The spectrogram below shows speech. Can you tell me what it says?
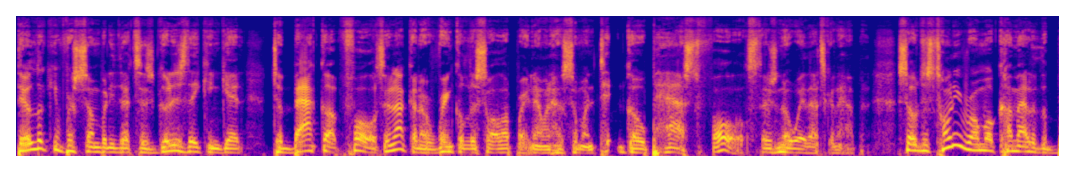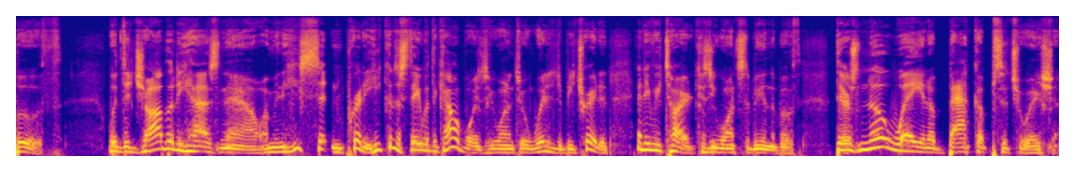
They're looking for somebody that's as good as they can get to back up Foles. They're not going to wrinkle this all up right now and have someone t- go past Foles. There's no way that's going to happen. So does Tony Romo come out of the booth? With the job that he has now, I mean, he's sitting pretty. He could have stayed with the Cowboys if he wanted to and waited to be traded, and he retired because he wants to be in the booth. There's no way in a backup situation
